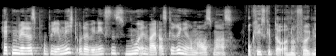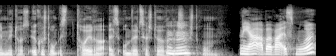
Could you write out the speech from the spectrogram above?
hätten wir das Problem nicht oder wenigstens nur in weitaus geringerem Ausmaß. Okay, es gibt aber auch noch folgenden Mythos. Ökostrom ist teurer als umweltzerstörerischer mhm. Strom. Naja, aber war es nur,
